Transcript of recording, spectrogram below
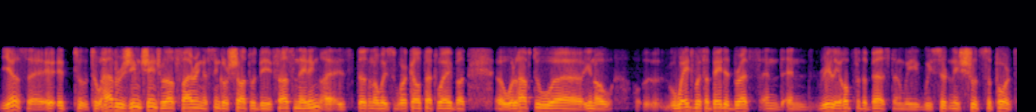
yes, uh, it, it, to to have regime change without firing a single shot would be fascinating. It doesn't always work out that way, but uh, we'll have to, uh, you know, wait with a bated breath and and really hope for the best. And we we certainly should support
